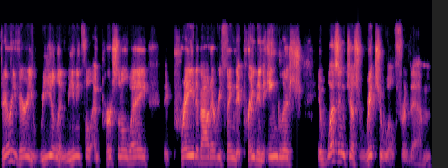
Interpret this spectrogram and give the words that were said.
very, very real and meaningful and personal way. They prayed about everything, they prayed in English. It wasn't just ritual for them.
